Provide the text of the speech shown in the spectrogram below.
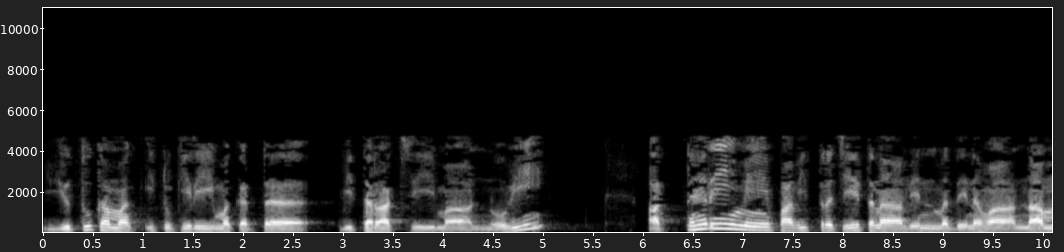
යුතුයකමක් ඉටු කිරීමකට විතරක් සීමා නොවි අත්හැරීමේ පවිත්‍ර චේතනාවෙන්ම දෙනවා නම්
